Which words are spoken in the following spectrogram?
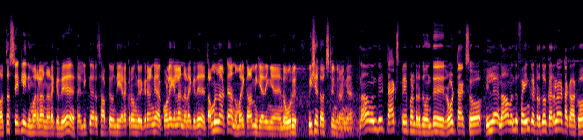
மற்ற ஸ்டேட்ல இது மாதிரிலாம் நடக்குது. லிக்கர் சாப்பிட்டு வந்து இறக்குறவங்க இருக்கிறாங்க கொலைகள்லாம் நடக்குது. தமிழ்நாட்டை அந்த மாதிரி காமிக்காதீங்க. இந்த ஒரு விஷயத்தை வச்சுட்டுங்கிறாங்க. நான் வந்து டாக்ஸ் பே பண்றது வந்து ரோட் டாக்ஸோ இல்ல நான் வந்து ஃபைன் கட்டுறதோ கர்நாடகாக்கோ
